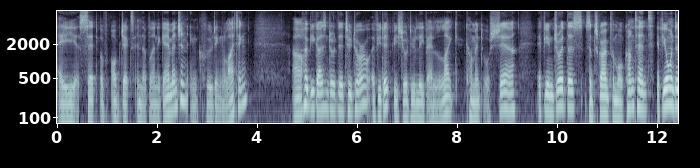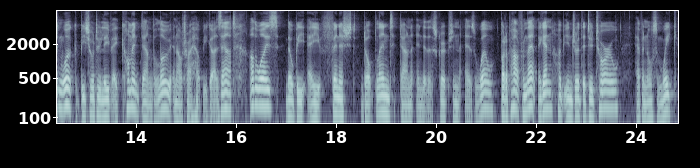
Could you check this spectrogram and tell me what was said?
a set of objects in the Blender Game Engine, including lighting. I uh, hope you guys enjoyed the tutorial. If you did, be sure to leave a like, comment, or share. If you enjoyed this, subscribe for more content. If your one didn't work, be sure to leave a comment down below and I'll try to help you guys out. Otherwise, there'll be a finished.blend down in the description as well. But apart from that, again, hope you enjoyed the tutorial. Have an awesome week,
